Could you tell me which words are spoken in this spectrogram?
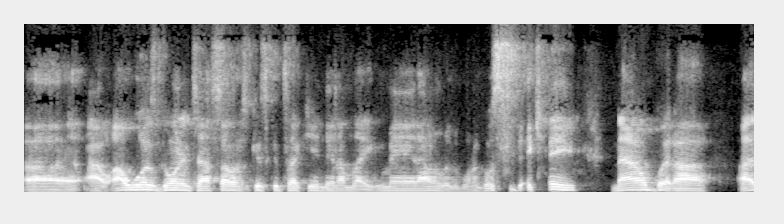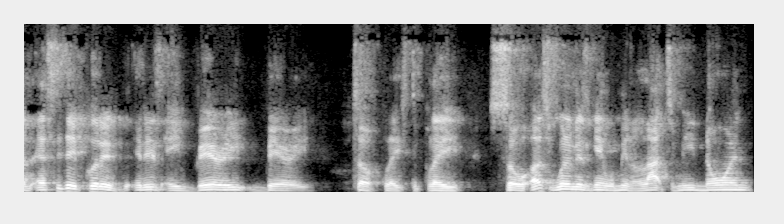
Uh, I, I, was going into I saw against Kentucky, and then I'm like, man, I don't really want to go see that game now. But uh, as CJ put it, it is a very very tough place to play. So us winning this game would mean a lot to me, knowing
